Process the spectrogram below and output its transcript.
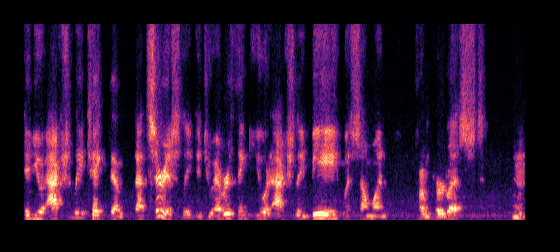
Did you actually take them that seriously? Did you ever think you would actually be with someone from her list? Hmm.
